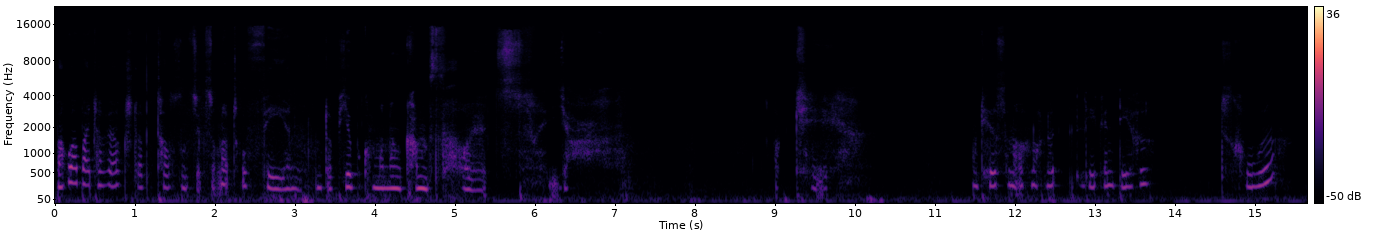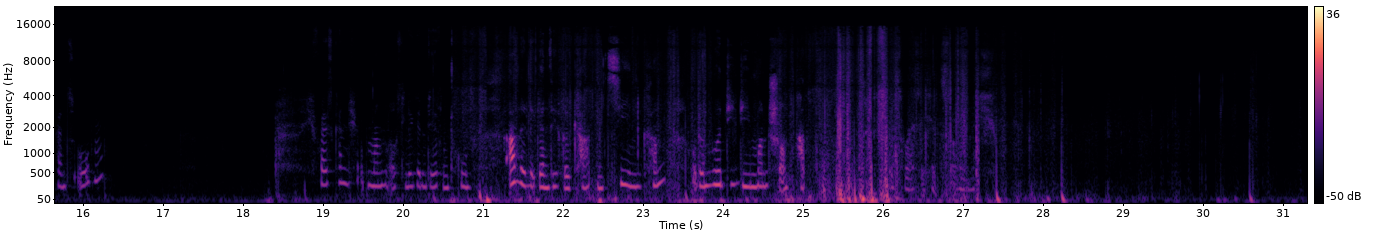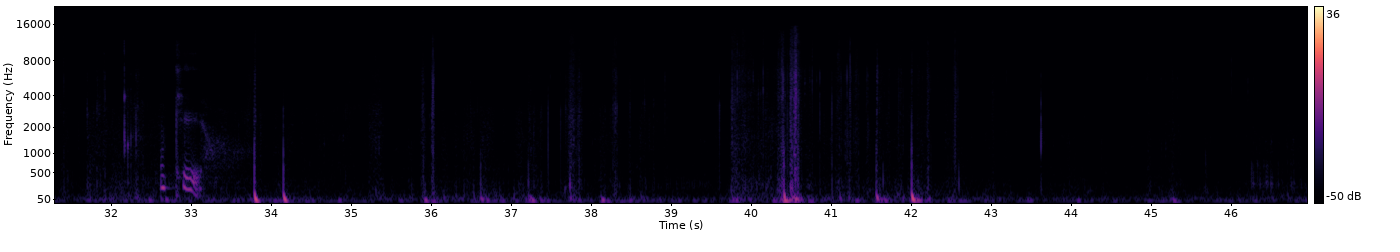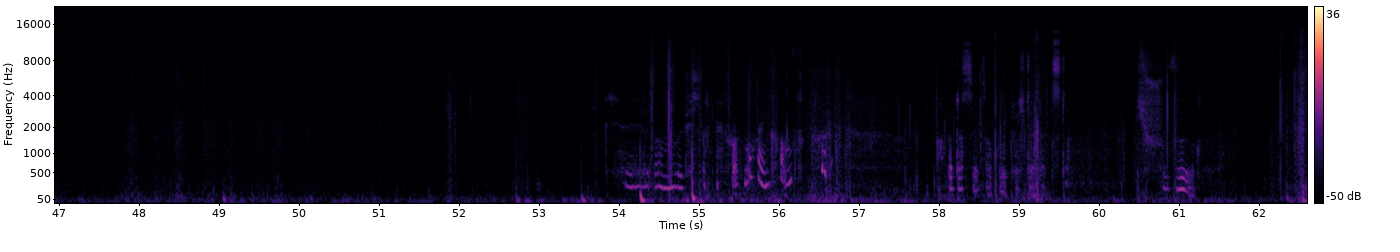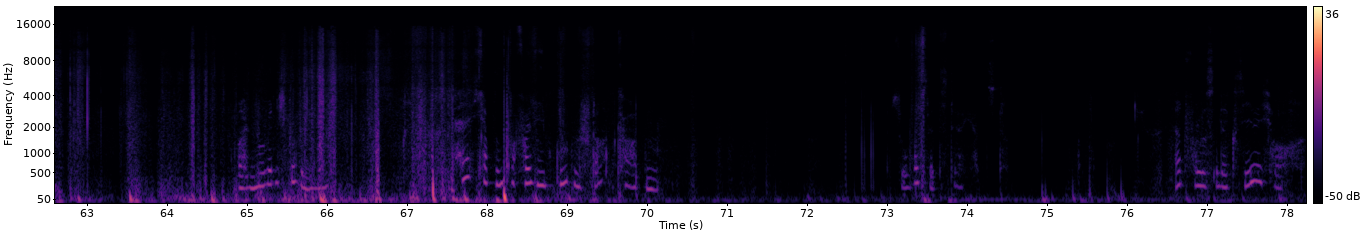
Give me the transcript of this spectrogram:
Bauarbeiterwerkstatt 1600 Trophäen. Und ab hier bekommt man dann Kampfholz. Ja. Okay. Und hier ist dann auch noch eine legendäre Truhe. Ganz oben. Ich weiß gar nicht, ob man aus legendären Truhen alle legendäre Karten ziehen kann. Oder nur die, die man schon hat. Das weiß ich jetzt aber nicht. Okay. Okay, dann würde ich sagen, einfach noch ein Kampf. Aber das ist jetzt auch wirklich der letzte. Ich schwöre. Weil nur wenn ich gewinne. Hä, ich habe immer voll die guten Startkarten. So, was setzt der jetzt? Wertvolles Elixier, ich auch.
